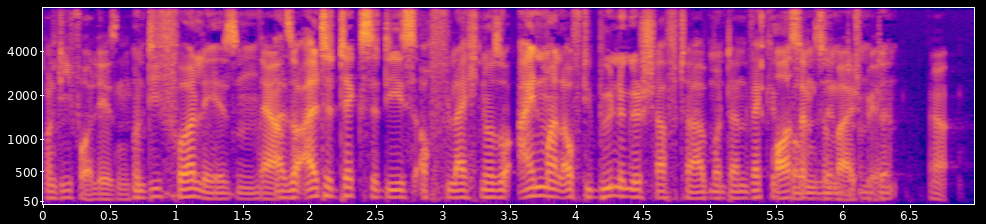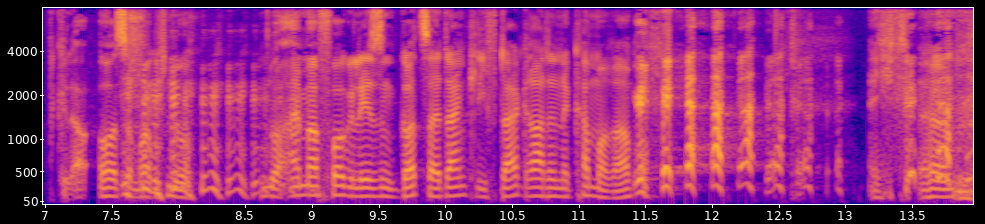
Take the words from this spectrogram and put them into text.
Und die vorlesen. und die vorlesen. Ja. Also alte Texte, die es auch vielleicht nur so einmal auf die Bühne geschafft haben und dann weggekommen awesome sind. zum Beispiel. Ja. Klar, awesome habe ich nur, nur einmal vorgelesen. Gott sei Dank lief da gerade eine Kamera. Echt. Ähm.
